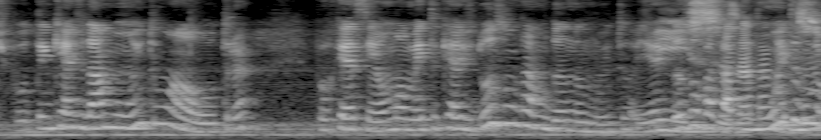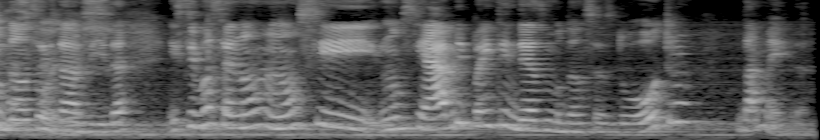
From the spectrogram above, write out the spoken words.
tipo, tem que ajudar muito uma a outra. Porque assim, é um momento que as duas vão estar mudando muito. E as duas Isso, vão passar por muitas Muitas mudanças da vida. E se você não, não, se, não se abre pra entender as mudanças do outro, dá merda.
